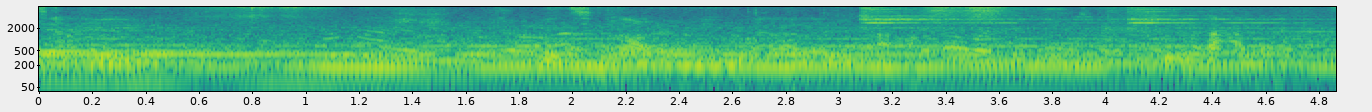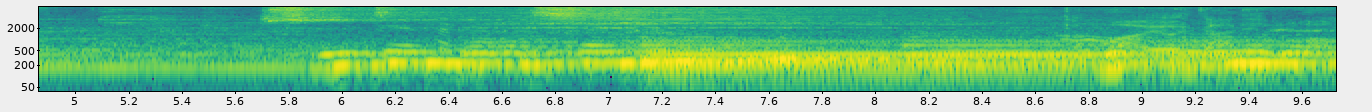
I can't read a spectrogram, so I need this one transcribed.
讲义，给青岛人民带来了一大的。干嘛要加点光？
